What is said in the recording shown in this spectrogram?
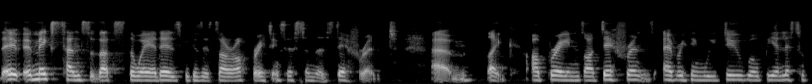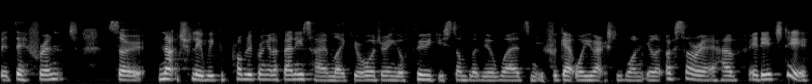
it, it, makes sense that that's the way it is because it's our operating system that's different. Um, like our brains are different. Everything we do will be a little bit different. So naturally, we could probably bring it up anytime. Like you're ordering your food, you stumble over your words and you forget what you actually want. You're like, oh, sorry, I have ADHD.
